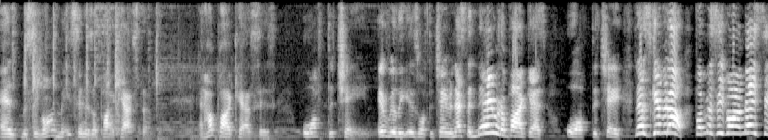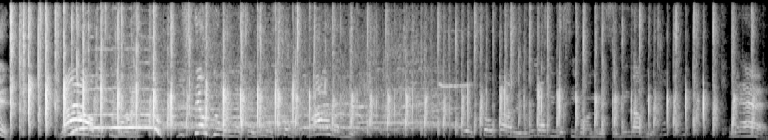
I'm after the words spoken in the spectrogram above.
And Miss Yvonne Mason is a podcaster. And her podcast is Off the Chain. It really is Off the Chain. And that's the name of the podcast, Off the Chain. Let's give it up for Miss Yvonne Mason. Wow, Miss Yvonne. You're still doing your thing. So proud of you. We love you, Miss Yvonne Mason. We love you. Yes.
